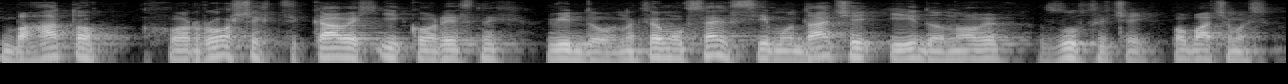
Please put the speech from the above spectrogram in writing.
багато хороших, цікавих і корисних відео. На цьому все. Всім удачі і до нових зустрічей. Побачимось!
